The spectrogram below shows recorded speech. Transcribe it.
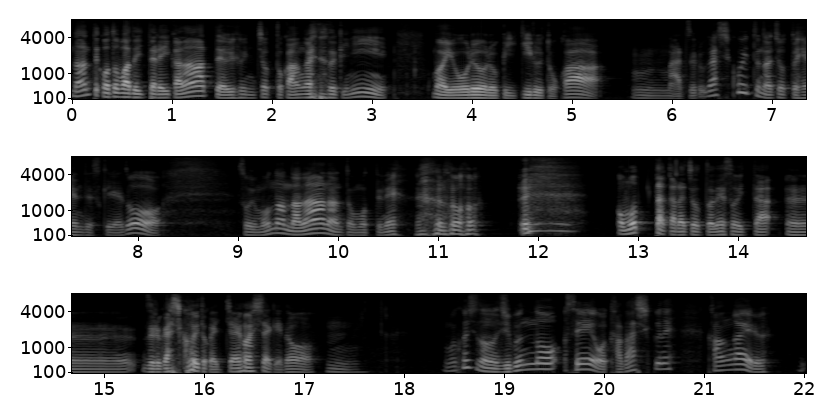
なんて言葉で言ったらいいかなっていうふうにちょっと考えた時にまあ要領力生きるとか、うん、まあずる賢いっていうのはちょっと変ですけれどそういうもんなんだなぁなんて思ってねあの思ったからちょっとねそういったうーんずる賢いとか言っちゃいましたけど、うん、もう少しその自分の性を正しくね考えるっ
